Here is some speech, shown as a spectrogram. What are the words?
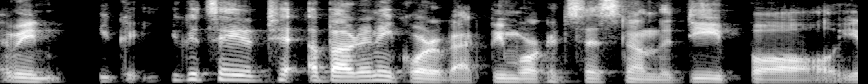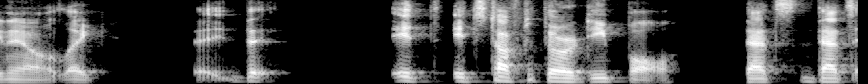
I mean, you could you could say t- about any quarterback, be more consistent on the deep ball. You know, like eh, it it's tough to throw a deep ball. That's that's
